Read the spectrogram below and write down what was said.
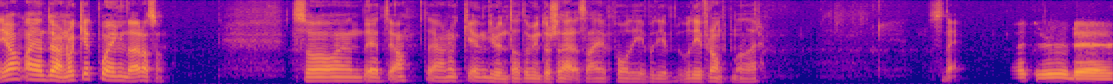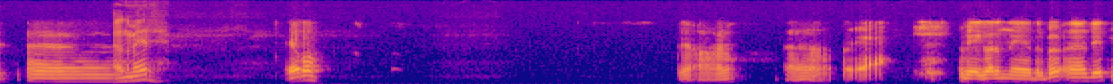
Ja, nei, det er nok et poeng der, altså. Så det, ja, det er nok en grunn til at de begynte å skjære seg på de, på de, på de frontene der. Så det. Jeg tror det uh... Er det noe mer? Ja da. Det er det. Eh, Vegard Nedrebø. Uh, JT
